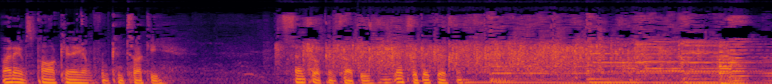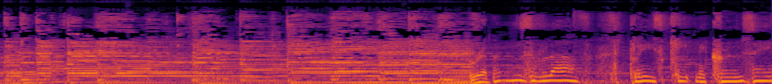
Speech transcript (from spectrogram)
My name's Paul Kay. I'm from Kentucky. Central Kentucky. That's a big difference. Me cruising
